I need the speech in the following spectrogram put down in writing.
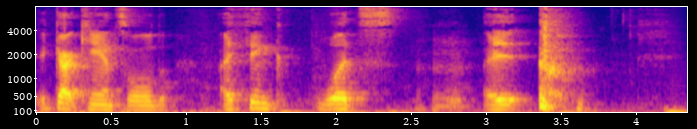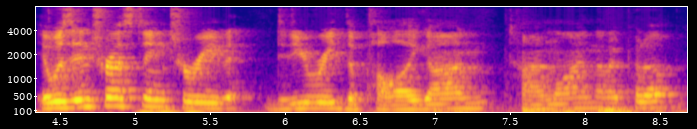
it got canceled. I think what's Mhm. I, it was interesting to read did you read the polygon timeline that i put up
